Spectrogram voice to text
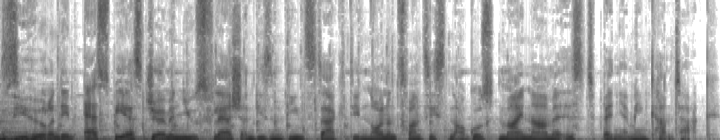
Sie hören den SBS German Newsflash an diesem Dienstag, den 29. August. Mein Name ist Benjamin Kantak.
